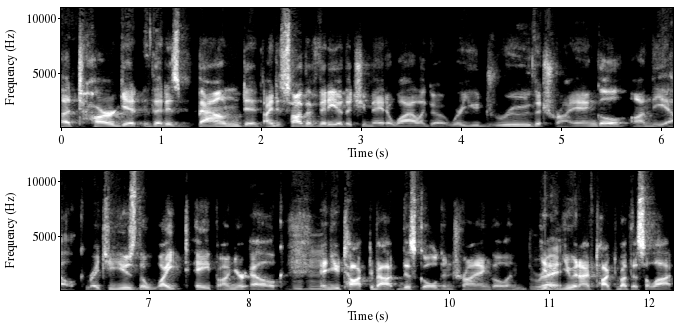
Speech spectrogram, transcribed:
a target that is bounded. I saw the video that you made a while ago where you drew the triangle on the elk, right? You used the white tape on your elk mm-hmm. and you talked about this golden triangle. And right. you, know, you, and I have talked about this a lot.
